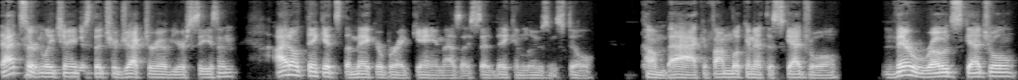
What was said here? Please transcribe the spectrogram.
That certainly changes the trajectory of your season. I don't think it's the make or break game. As I said, they can lose and still come back. If I'm looking at the schedule, their road schedule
